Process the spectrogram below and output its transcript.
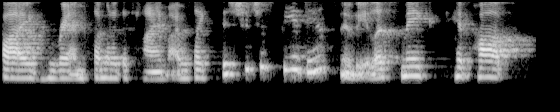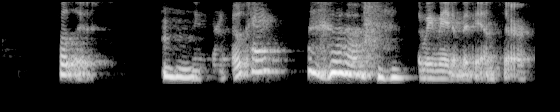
Feig, who ran Summit at the time, I was like, this should just be a dance movie. Let's make hip hop footloose. Mm-hmm. And he was like, okay. so we made him a dancer.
